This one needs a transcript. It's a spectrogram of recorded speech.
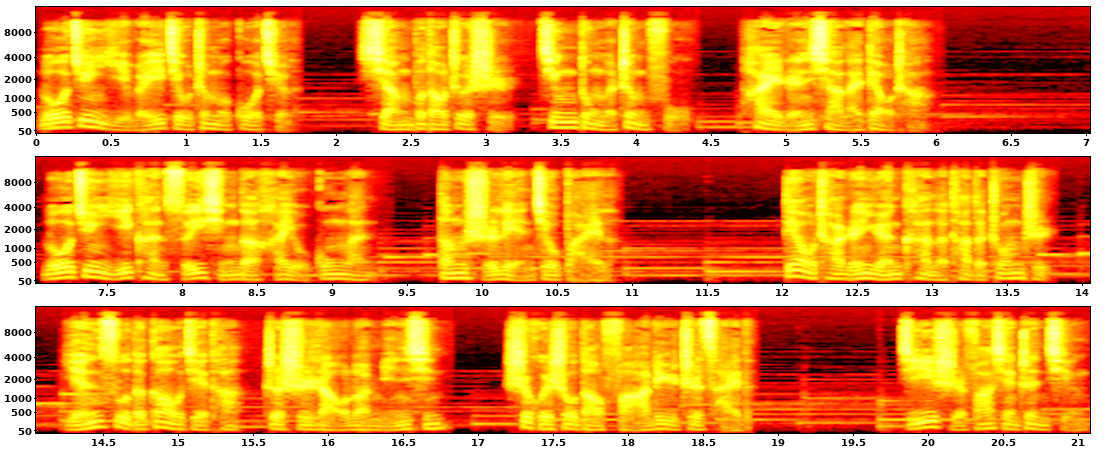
罗军以为就这么过去了，想不到这事惊动了政府，派人下来调查。罗军一看随行的还有公安，当时脸就白了。调查人员看了他的装置，严肃地告诫他，这是扰乱民心，是会受到法律制裁的。即使发现阵情，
